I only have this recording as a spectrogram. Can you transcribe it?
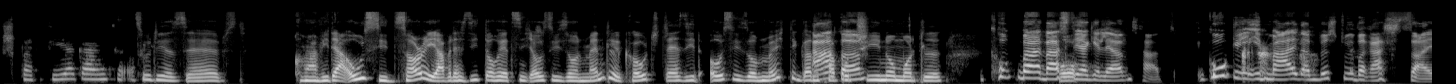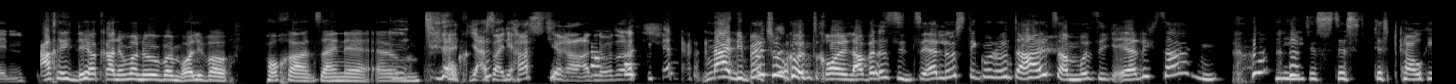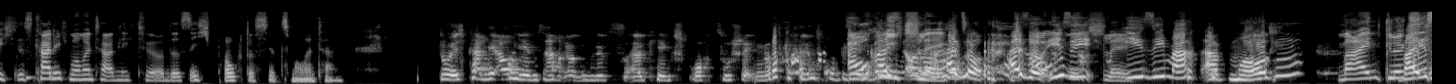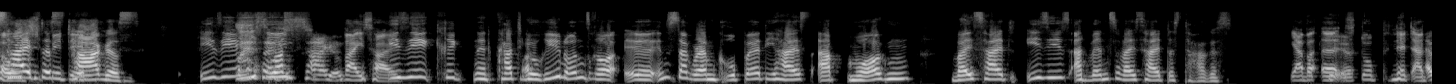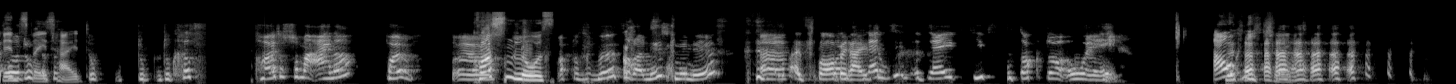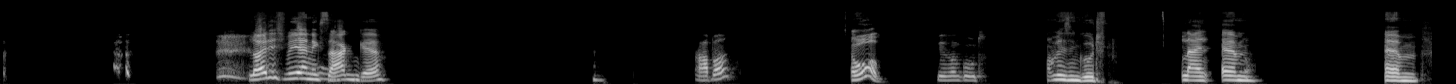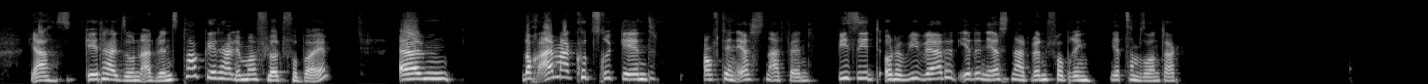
Spaziergang. zu- Zu dir selbst. Guck mal, wie der aussieht. Sorry, aber der sieht doch jetzt nicht aus wie so ein Mental Coach. Der sieht aus wie so ein möchtegern Cappuccino-Model. Guck mal, was Oh. der gelernt hat. Google ihn mal, dann wirst du überrascht sein. Ach, ich höre gerade immer nur beim Oliver Pocher seine, ähm, ja, seine Hasstiraden, oder? nein, die Bildschirmkontrollen, aber das sieht sehr lustig und unterhaltsam, muss ich ehrlich sagen. Nee, das, das, das brauche ich. Das kann ich momentan nicht hören. Das, ich brauche das jetzt momentan. Du, ich kann dir auch jeden Tag irgendeinen Glückskeksspruch zuschicken. Das ist kein Problem. Auch Kann nicht schlecht. Also, also Auch easy, nicht schlecht. easy macht ab morgen Mein Glückscoach, Weisheit des bitte. Tages. Easy, Weisheit. Easy kriegt eine Kategorie in unserer äh, Instagram-Gruppe, die heißt ab morgen Weisheit, Easys Adventsweisheit des Tages. Ja, aber äh, Okay. stopp, nicht Also, Adventsweisheit. Du, du, du kriegst heute schon mal eine. Voll. Äh, Kostenlos. ob du sie willst oder nicht. Nee, nee. Äh, Als Vorbereitung. A day keeps the doctor away. Auch nicht schlecht. Leute, ich will ja nichts sagen, gell? Aber Oh, Die sind gut. Wir sind gut. Nein, ähm, ähm, ja, es geht halt so ein Adventstalk, geht halt immer flott vorbei. Ähm, noch einmal kurz rückgehend auf den ersten Advent. Wie sieht oder wie werdet ihr den ersten Advent verbringen? Jetzt am Sonntag.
